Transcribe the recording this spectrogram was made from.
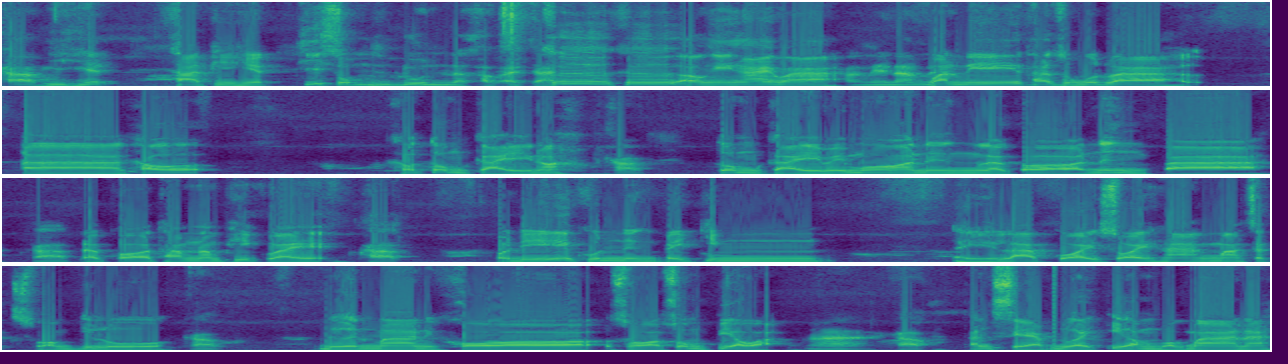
ค่า pH ค่า pH ที่สมดุลนะครับ อาจารย์คือคือเอาง่าย ๆ ว่าทั้งในน้ำวันนี้ถ้าสมมุติว่า อ่าเขาเขาต้มไก่เนาะครับ ต้มไก่ไว้หม้อหนึ่งแล้วก็นึ่งปลาครับแล้วก็ทำน้ำพริกไว้ครับ พอดีคุณหนึ่งไปกินไอ้ลาบก้อยซอยห่างมาสักสองกิโลครับ เดินมานี่คอซอส้มเปรี้ยวอะ อ่าครับทั้งแสบด้วยเอื้อมบอกมานะ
